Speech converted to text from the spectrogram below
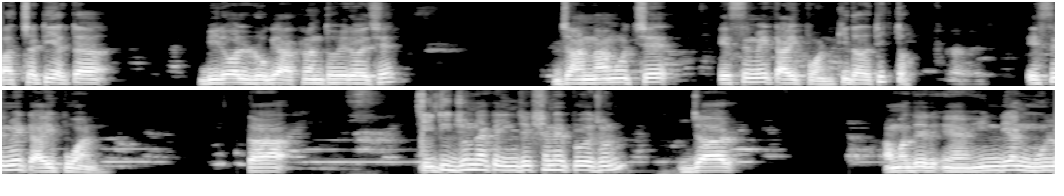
বাচ্চাটি একটা বিরল রোগে আক্রান্ত হয়ে রয়েছে। যার নাম হচ্ছে S M A type one কি দাদা, ঠিক তো? S M A type one তা এইটির জন্য একটা ইঞ্জেকশনের প্রয়োজন, যার আমাদের ইন্ডিয়ান মূল্য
